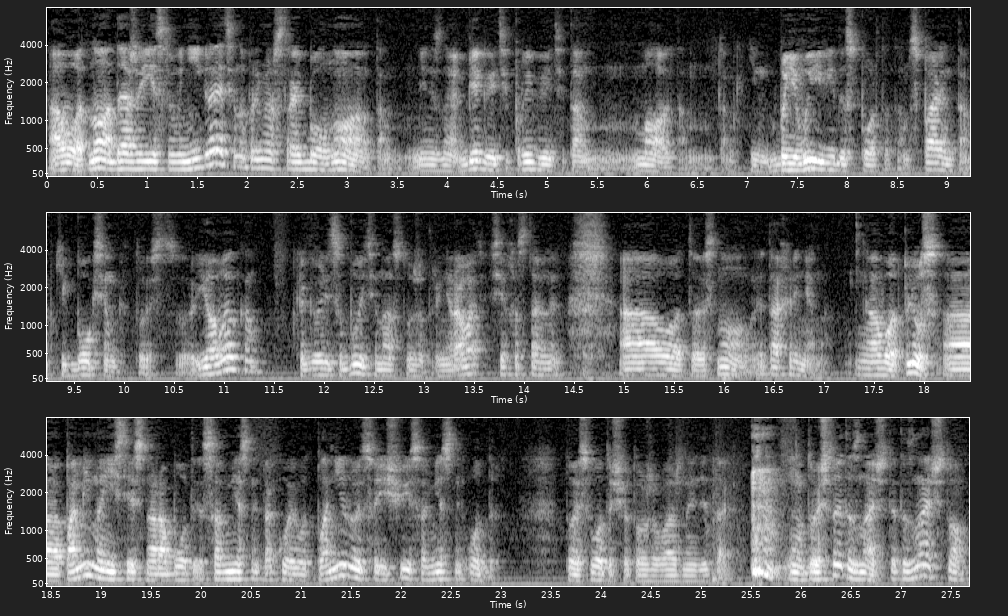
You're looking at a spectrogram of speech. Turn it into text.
А вот, но даже если вы не играете, например, в страйкбол, но там, я не знаю, бегаете, прыгаете, там, мало там, там какие-нибудь боевые виды спорта, там, спарринг, там, кикбоксинг, то есть, you are welcome, как говорится, будете нас тоже тренировать, всех остальных. А, вот, то есть, ну, это охрененно. А, вот. Плюс, а, помимо, естественно, работы совместной такой, вот, планируется еще и совместный отдых. То есть, вот еще тоже важная деталь. ну, то есть, что это значит? Это значит, что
